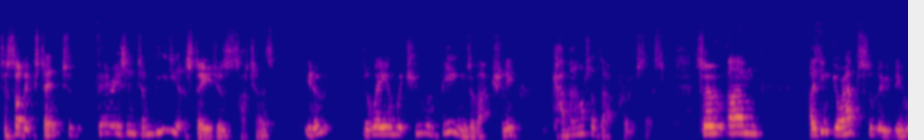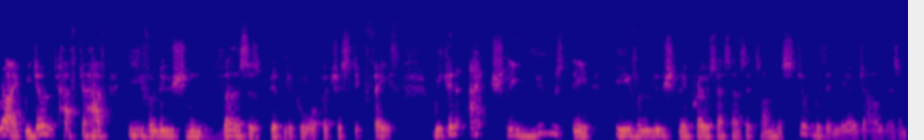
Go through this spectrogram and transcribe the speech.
to some extent to various intermediate stages, such as, you know, the way in which human beings have actually come out of that process. So um, I think you're absolutely right. We don't have to have evolution versus biblical or patristic faith. We can actually use the evolutionary process as it's understood within neo-Darwinism,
